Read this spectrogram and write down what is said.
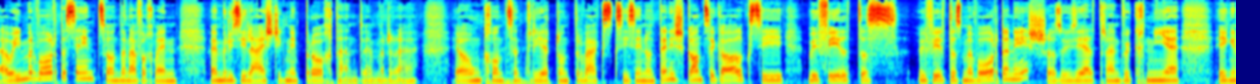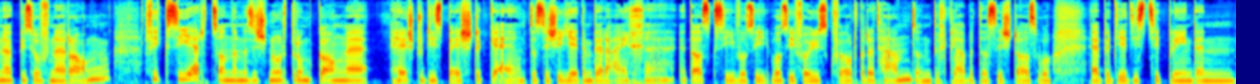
auch immer geworden sind, sondern einfach, wenn, wenn wir unsere Leistung nicht gebracht haben, wenn wir äh, ja, unkonzentriert unterwegs sind. Und dann ist es ganz egal gewesen, wie viel das wie viel das man geworden ist. Also unsere Eltern haben wirklich nie irgendetwas auf einen Rang fixiert, sondern es ist nur darum gegangen, hast du dein Bestes gegeben. Und das ist in jedem Bereich äh, das gewesen, was sie, was sie von uns gefordert haben. Und ich glaube, das ist das, was eben die Disziplin dann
